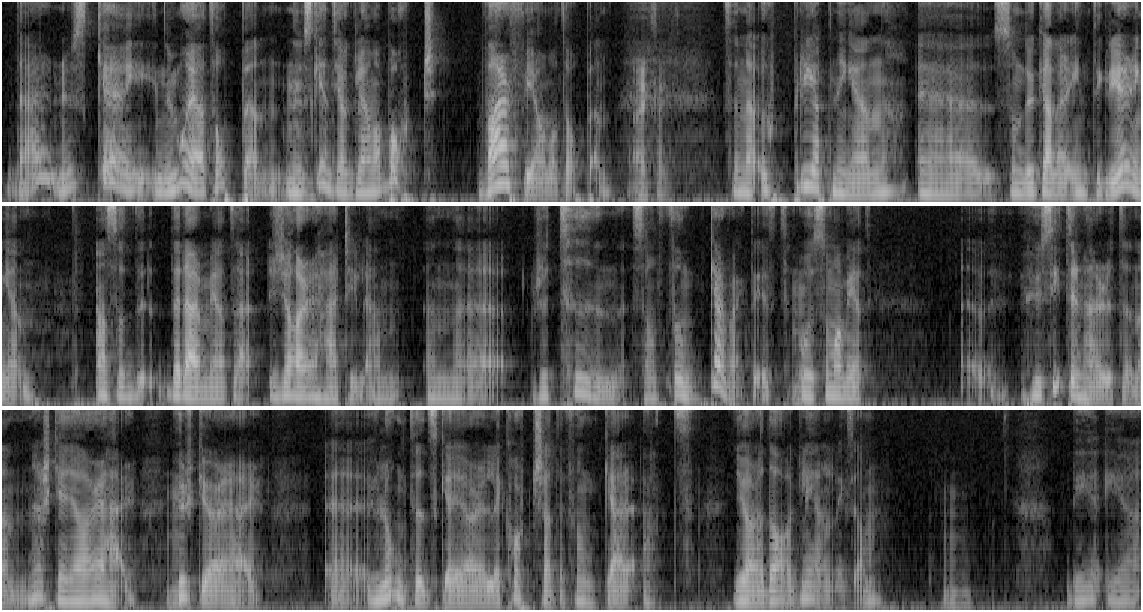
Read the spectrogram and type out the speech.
där, nu, ska jag, nu mår jag toppen, nu Mm. ska inte jag glömma bort varför jag mår toppen. Ja, exakt. Så den här upprepningen, eh, som du kallar integreringen, alltså det, det där med att så här, göra det här till en, en eh, rutin som funkar faktiskt. Mm. Och som man vet, eh, hur sitter den här rutinen? När ska jag göra det här? Mm. Hur ska jag göra det här? Eh, hur lång tid ska jag göra? Eller kort så att det funkar att göra dagligen liksom. Mm. Det är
